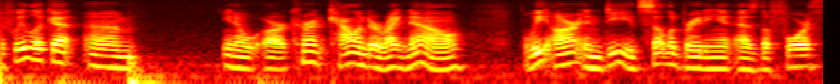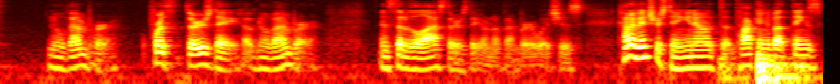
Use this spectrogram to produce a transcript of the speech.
If we look at, um, you know, our current calendar right now, we are indeed celebrating it as the fourth November, fourth Thursday of November, instead of the last Thursday of November, which is kind of interesting. You know, talking about things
